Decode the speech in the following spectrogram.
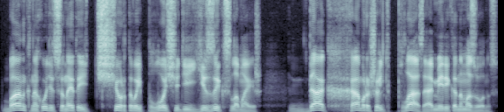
Банк находится на этой чертовой площади, язык сломаешь. Дак Хаммершильд Плаза, Американ Амазонас.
